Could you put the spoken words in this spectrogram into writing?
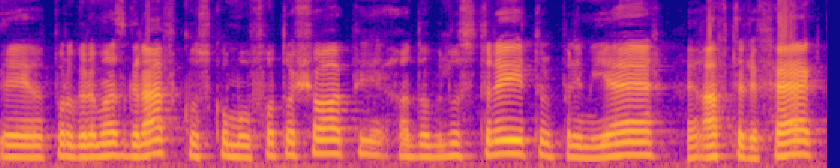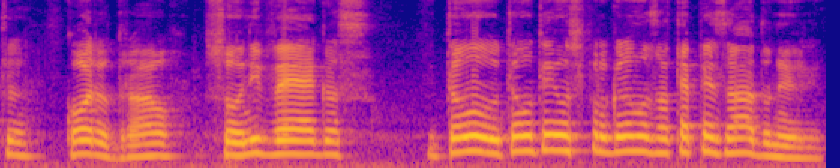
é, programas gráficos como Photoshop, Adobe Illustrator, Premiere, After Effects, CorelDRAW, Sony Vegas. Então, então tem uns programas até pesados nele.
